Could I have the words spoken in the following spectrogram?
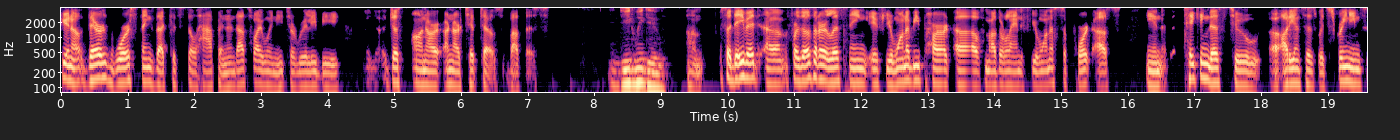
you know there are worse things that could still happen and that's why we need to really be just on our on our tiptoes about this. Indeed we do. Um, so david um, for those that are listening if you want to be part of motherland if you want to support us in taking this to uh, audiences with screenings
